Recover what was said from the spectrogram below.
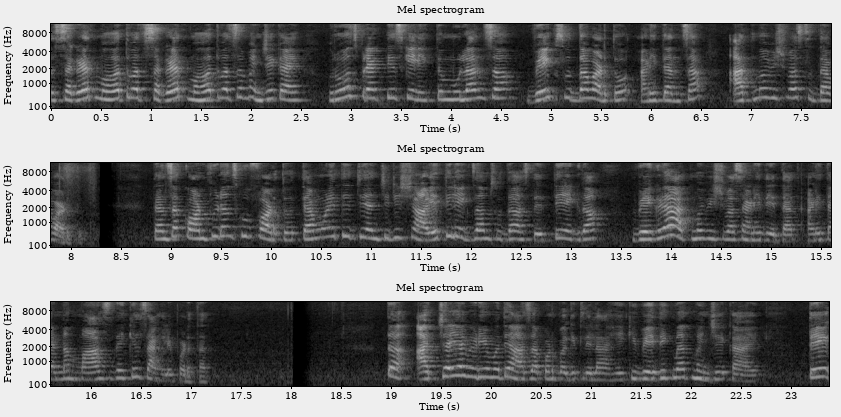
तर सगळ्यात महत्वाचं सगळ्यात महत्वाचं म्हणजे काय? रोज प्रॅक्टिस केली तर मुलांचा वेग सुद्धा वाढतो आणि त्यांचा आत्मविश्वास सुद्धा वाढतो. त्यांचा कॉन्फिडन्स खूप वाढतो. त्यामुळे ती त्यांची जी शाळेतील एक्झाम सुद्धा असते ते एकदा वेगळ्या आत्मविश्वासाने देतात आणि त्यांना मार्क्स देखील चांगले पडतात. तर आजच्या या व्हिडिओमध्ये आज आपण बघितलेलं आहे की वेदिक मॅथ म्हणजे काय? ते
